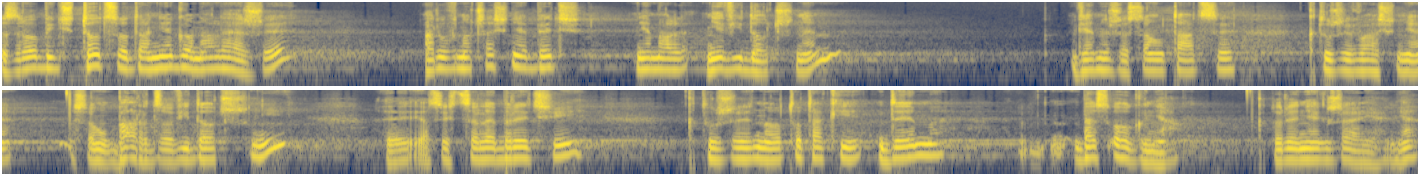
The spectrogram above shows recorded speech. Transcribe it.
zrobić to, co do niego należy, a równocześnie być niemal niewidocznym? Wiemy, że są tacy, którzy właśnie są bardzo widoczni, y, jacyś celebryci, którzy, no to taki dym bez ognia, który nie grzeje, nie?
